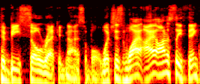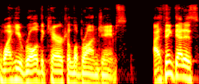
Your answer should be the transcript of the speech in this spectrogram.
to be so recognizable. Which is why I honestly think why he rolled the character LeBron James. I think that is.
